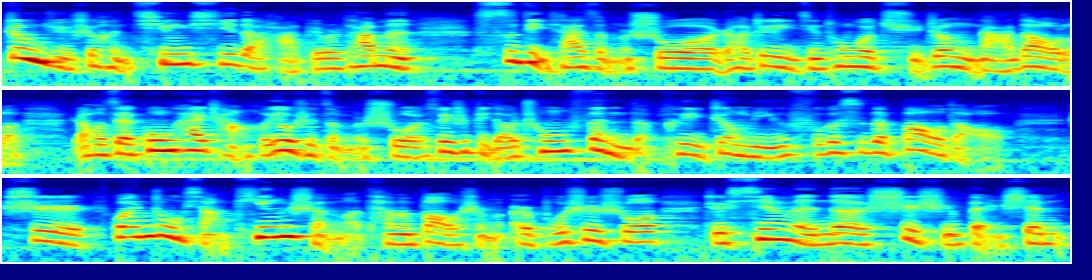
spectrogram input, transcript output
证据是很清晰的哈。比如他们私底下怎么说，然后这个已经通过取证拿到了，然后在公开场合又是怎么说，所以是比较充分的，可以证明福克斯的报道。是观众想听什么，他们报什么，而不是说这个新闻的事实本身。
